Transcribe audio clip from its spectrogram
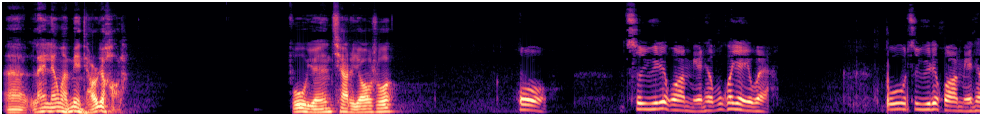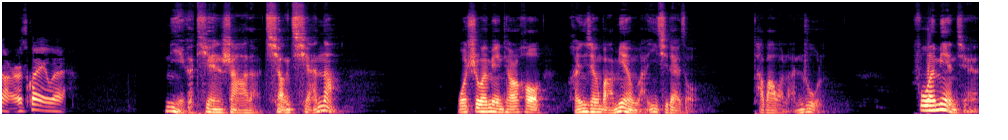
呃，来两碗面条就好了。服务员掐着腰说：“哦，吃鱼的话，面条五块钱一碗；不吃鱼的话，面条二十块一碗。”你个天杀的，抢钱呐！我吃完面条后，很想把面碗一起带走，他把我拦住了。付完面钱，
